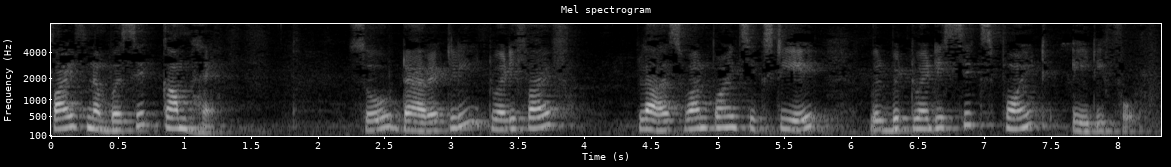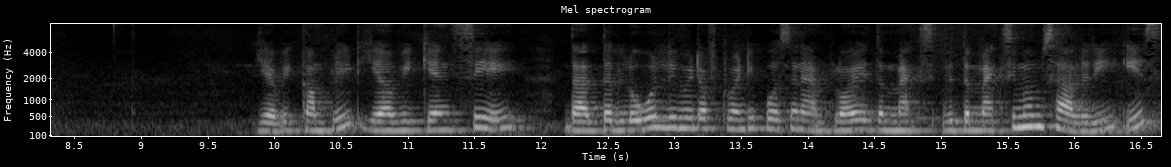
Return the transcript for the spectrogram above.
फाइव नंबर से कम है सो डायरेक्टली 25 plus 1.68 will be 26.84. Here we complete. Here we can say that the lower limit of 20% employee the max with the maximum salary is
